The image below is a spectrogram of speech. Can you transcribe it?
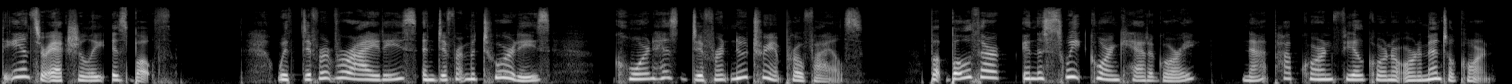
The answer actually is both. With different varieties and different maturities, corn has different nutrient profiles, but both are in the sweet corn category, not popcorn, field corn, or ornamental corn.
